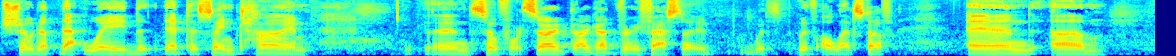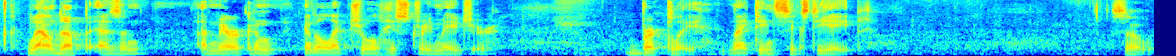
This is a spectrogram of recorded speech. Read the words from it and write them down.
showed up that way at the same time, and so forth. So I, I got very fascinated with with all that stuff, and um, wound up as an American intellectual history major, Berkeley, 1968. So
